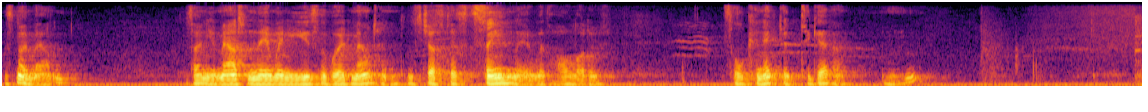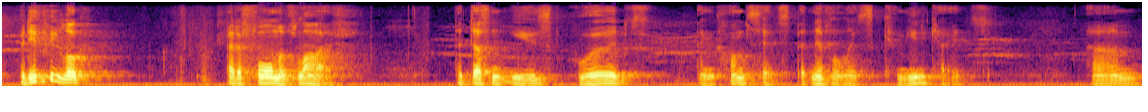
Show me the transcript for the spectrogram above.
There's no mountain. There's only a mountain there when you use the word mountain. It's just a scene there with a whole lot of. It's all connected together. Mm-hmm. But if we look at a form of life that doesn't use words and concepts but nevertheless communicates, um,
